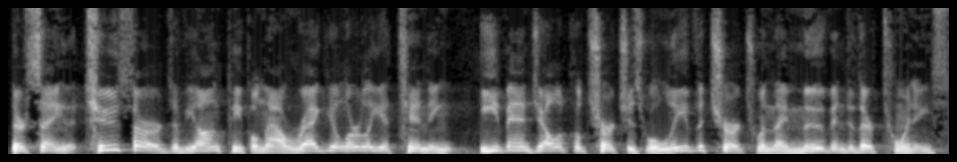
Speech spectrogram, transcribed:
They're saying that two thirds of young people now regularly attending evangelical churches will leave the church when they move into their 20s.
